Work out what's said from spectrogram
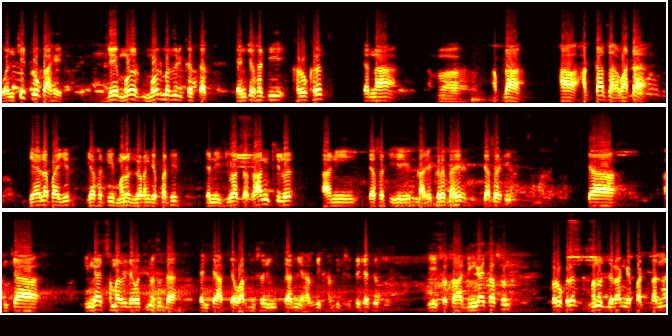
वंचित लोक आहेत जे मोल मोलमजुरी करतात त्यांच्यासाठी खरोखरच त्यांना आपला हा हक्काचा वाटा द्यायला पाहिजे. यासाठी मनोज जरांगे पाटील यांनी जीवाचं रान केलं आणि त्यासाठी हे कार्य करत आहेत. त्यासाठी त्या आमच्या लिंगायत समाजाच्या वतीनं सुद्धा त्यांच्या आजच्या वाढदिवसानिमित्त आम्ही हार्दिक हार्दिक शुभेच्छा देतो. मी स्वतः लिंगायत असून खरोखरच मनोज जरांगे पाटलांना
